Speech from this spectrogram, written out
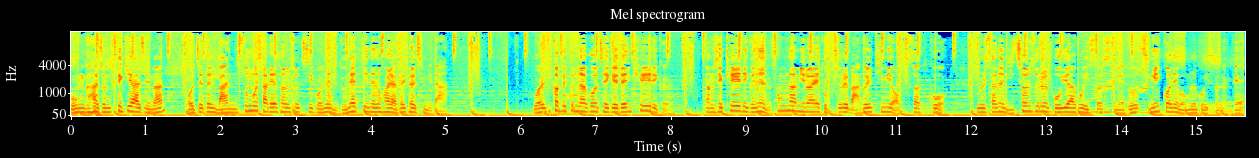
뭔가 좀 특이하지만 어쨌든 만 20살의 선수치고는 눈에 띄는 활약을 펼칩니다. 월드컵이 끝나고 재개된 K리그. 당시 K리그는 성남 1화의 독주를 막을 팀이 없었고 울산은 이천수를 보유하고 있었음에도 중위권에 머물고 있었는데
